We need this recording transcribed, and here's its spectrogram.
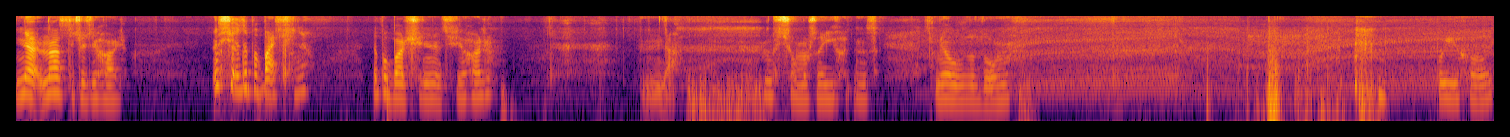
На, на, це. Ну все, до побачення. До побачення, тетя Да. Ну все, можна їхати сміло додому. Поїхали.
